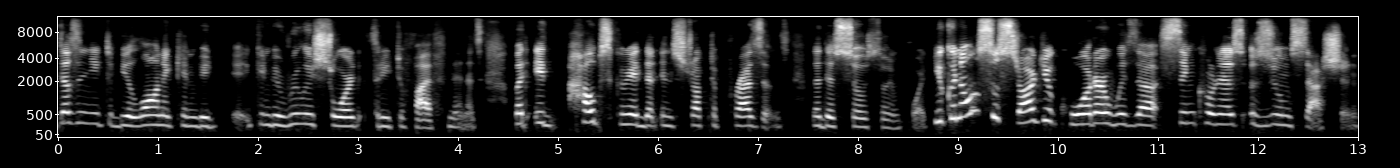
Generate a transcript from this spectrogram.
doesn't need to be long it can be it can be really short three to five minutes. But it helps create that instructor presence that is so so important. You can also start your quarter with a synchronous zoom session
